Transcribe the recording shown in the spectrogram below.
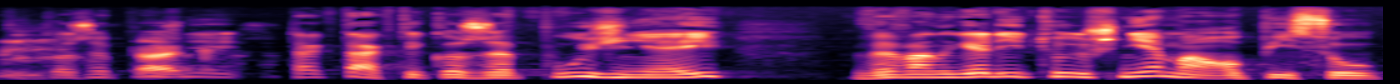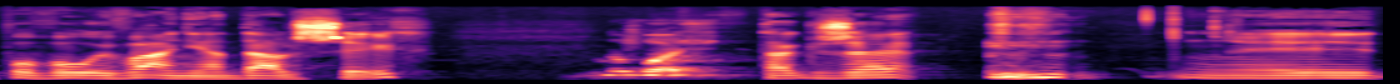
Tylko, że tak? później, tak? tak, tak, tylko, że później w Ewangelii tu już nie ma opisu powoływania dalszych. No właśnie. Także y,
